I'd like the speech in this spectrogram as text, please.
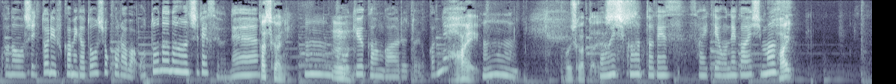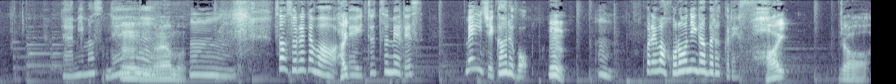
このしっとり深みがどうショコラは大人の味ですよね。確かに。うん、うん。高級感があるというかね。はい。うん。美味しかったです。美味しかったです。採点お願いします、はい。悩みますね。うん悩む。うん。さあそれでは、はい。えー5つ目です。明治ガルボ。うん。うん。これはほろ苦ブラックです。はいじゃあ行っ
